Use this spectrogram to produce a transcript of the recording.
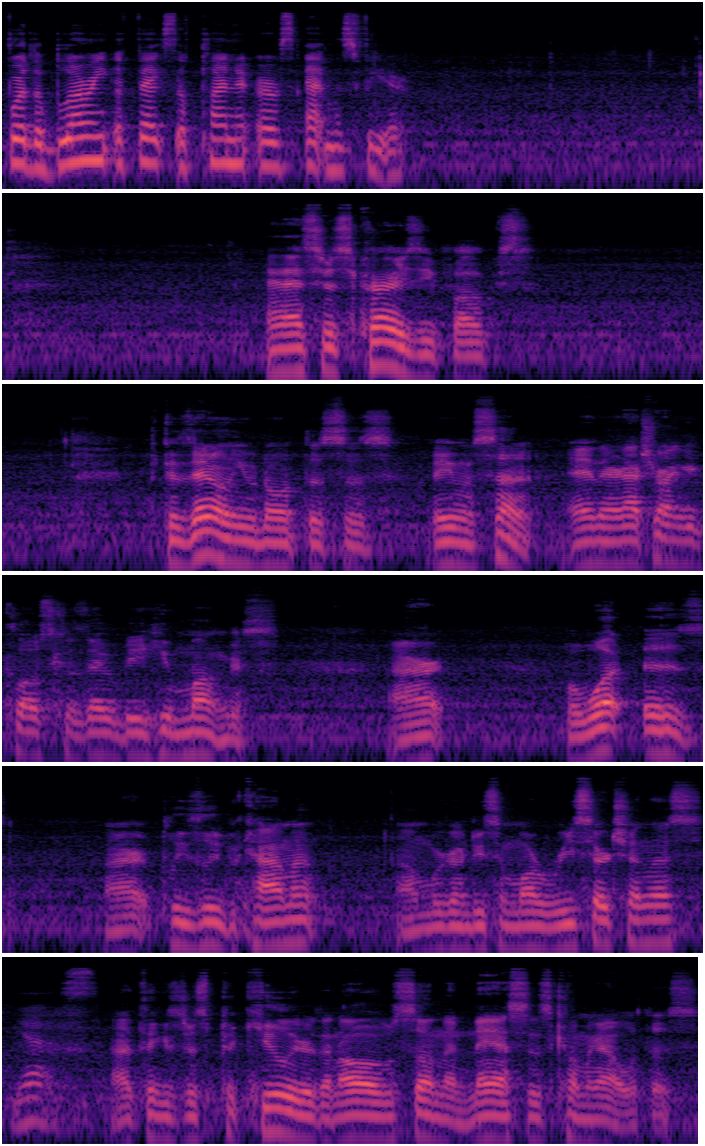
for the blurring effects of planet Earth's atmosphere. And that's just crazy, folks. Because they don't even know what this is. They even said it. And they're not trying to get close because they would be humongous. Alright? But what is Alright, please leave a comment. Um, we're going to do some more research in this. Yes. I think it's just peculiar that all of a sudden that NASA is coming out with this.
